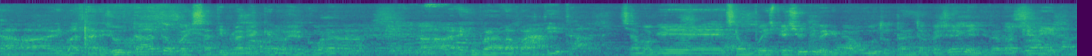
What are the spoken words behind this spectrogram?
a ribaltare il risultato, poi siamo stati bravi anche noi ancora a recuperare la partita. Diciamo che siamo un po' dispiaciuti perché abbiamo avuto tante occasioni, abbiamo giocato anche bene.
